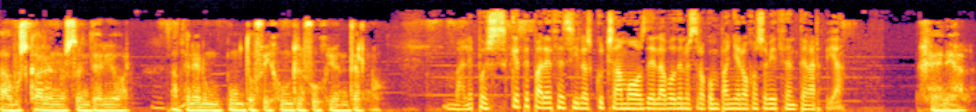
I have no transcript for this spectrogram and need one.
a buscar en nuestro interior, a tener un punto fijo, un refugio interno. Vale, pues ¿qué te parece si lo escuchamos de la voz de nuestro compañero José Vicente García? Genial.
